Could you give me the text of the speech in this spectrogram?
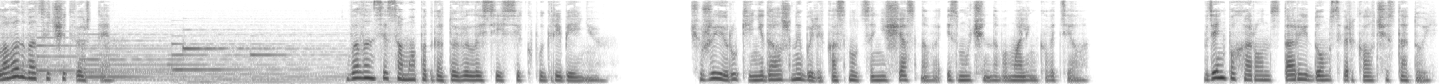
Глава 24. Вэланси сама подготовила Сисси к погребению. Чужие руки не должны были коснуться несчастного, измученного маленького тела. В день похорон старый дом сверкал чистотой.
